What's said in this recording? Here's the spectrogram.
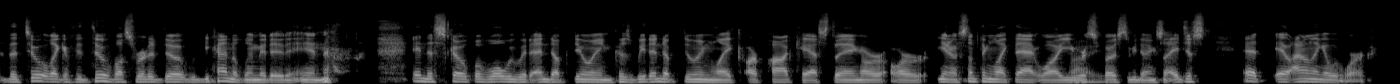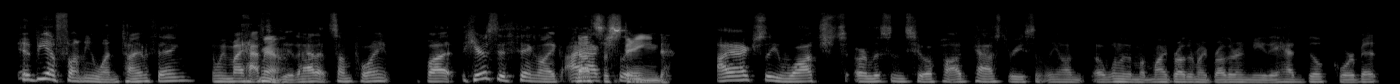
the two like if the two of us were to do it, would be kind of limited in in the scope of what we would end up doing because we'd end up doing like our podcast thing or or you know something like that while you were supposed to be doing so. It just it, it I don't think it would work. it'd be a funny one time thing and we might have Yeah. to do that at some point but here's the thing like i Not actually sustained. I actually watched or listened to a podcast recently on uh, one of them my brother my brother and me they had bill corbett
